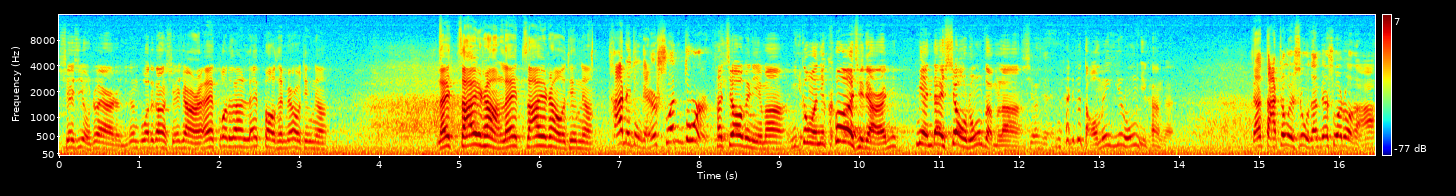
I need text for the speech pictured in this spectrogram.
写信有这样的，你跟郭德纲学相声，哎，郭德纲来报菜名我听听，来砸一唱，来砸一唱我听听。他这就给人拴对儿。他教给你吗？你跟我你客气点儿啊，你面带笑容怎么了？行行你看这个倒霉仪容，你看看。咱大正月十五咱别说这个啊。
